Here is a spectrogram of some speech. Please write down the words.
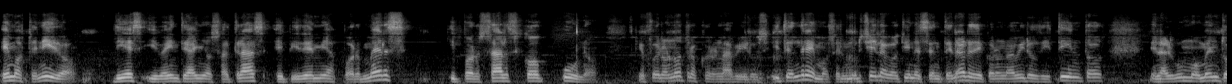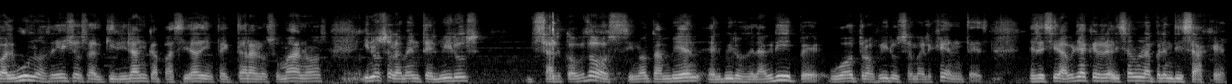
hemos tenido 10 y 20 años atrás epidemias por MERS y por SARS-CoV-1 que fueron otros coronavirus. Y tendremos, el murciélago tiene centenares de coronavirus distintos, en algún momento algunos de ellos adquirirán capacidad de infectar a los humanos, y no solamente el virus SARS-CoV-2, sino también el virus de la gripe u otros virus emergentes. Es decir, habría que realizar un aprendizaje.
